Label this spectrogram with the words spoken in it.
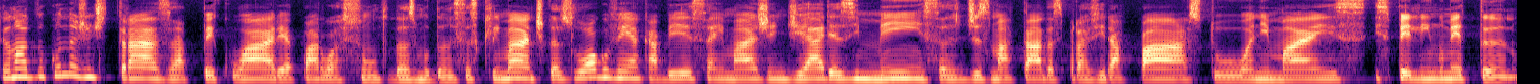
Leonardo, quando a gente traz a pecuária para o assunto das mudanças climáticas, logo vem à cabeça a imagem de áreas imensas desmatadas para virar pasto, animais expelindo metano.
